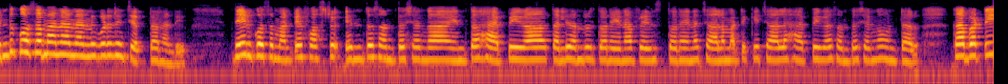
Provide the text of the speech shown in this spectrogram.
ఎందుకోసం అని కూడా నేను చెప్తానండి. దేనికోసం అంటే ఫస్ట్ ఎంతో సంతోషంగా ఎంతో హ్యాపీగా తల్లిదండ్రులతోనైనా ఫ్రెండ్స్తోనైనా చాలా మట్టుకి చాలా హ్యాపీగా సంతోషంగా ఉంటారు. కాబట్టి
